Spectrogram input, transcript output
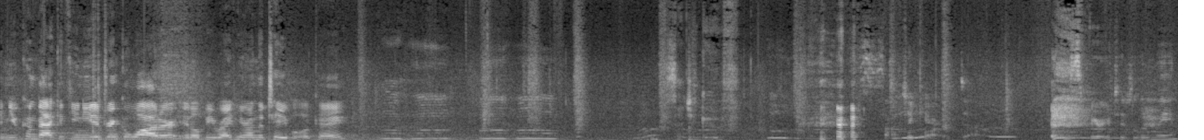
And you come back if you need a drink of water. It'll be right here on the table, okay? Such a goof. Such a character. Very spirited little man.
